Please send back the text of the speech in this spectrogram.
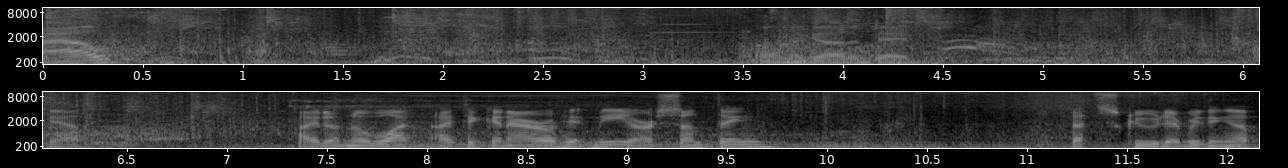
Ow! Oh my god, I'm dead. Yeah. I don't know what. I think an arrow hit me or something. That screwed everything up.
